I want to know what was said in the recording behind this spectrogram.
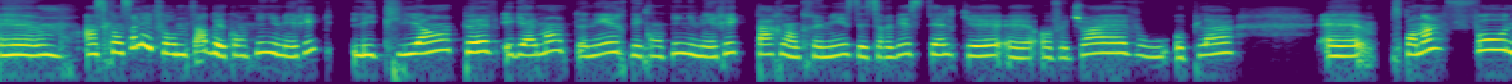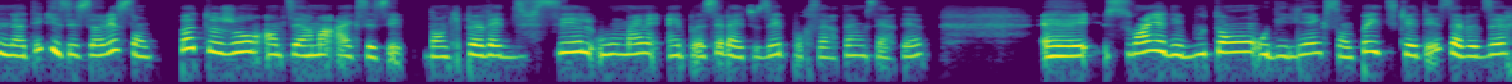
En ce qui concerne les fournisseurs de contenu numérique, les clients peuvent également obtenir des contenus numériques par l'entremise de services tels que Overdrive ou Opla. cependant, il faut noter que ces services ne sont pas toujours entièrement accessibles. Donc, ils peuvent être difficiles ou même impossibles à utiliser pour certains ou certaines. Souvent, il y a des boutons ou des liens qui ne sont pas étiquetés. Ça veut dire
